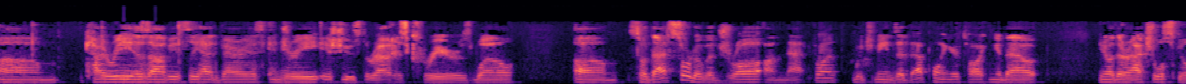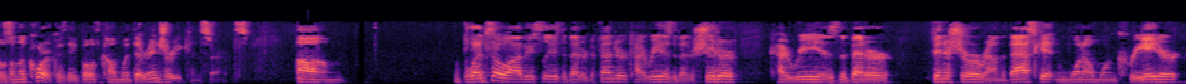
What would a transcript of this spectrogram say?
Um, Kyrie has obviously had various injury issues throughout his career as well. Um, so that's sort of a draw on that front, which means at that point you're talking about, you know, their actual skills on the court because they both come with their injury concerns. Um, Bledsoe obviously is the better defender. Kyrie is the better shooter. Kyrie is the better finisher around the basket and one-on-one creator.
